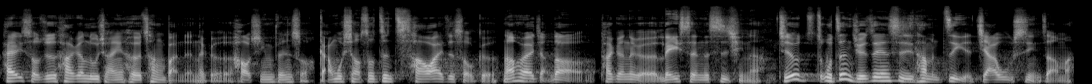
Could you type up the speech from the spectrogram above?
还有一首就是他跟卢巧音合唱版的那个《好心分手》，感我小时候真超爱这首歌。然后后来讲到他跟那个雷神的事情啊，其实我真的觉得这件事情他们自己的家务事，你知道吗？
